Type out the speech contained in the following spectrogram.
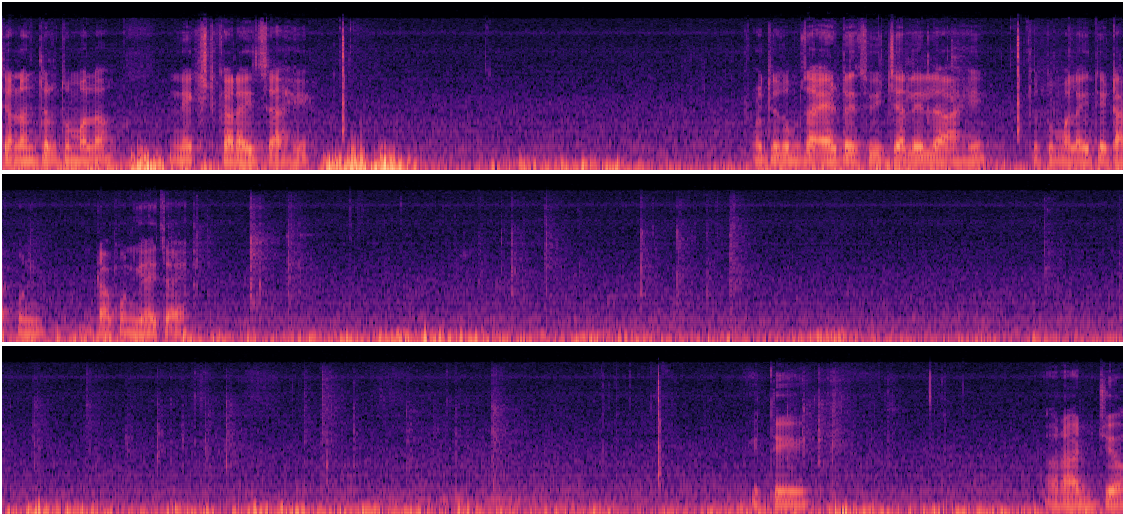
त्यानंतर तुम्हाला नेक्स्ट करायचं आहे. इथे तुमचा ॲड्रेस विचारलेला आहे तर तुम्हाला इथे टाकून टाकून घ्यायचा आहे. इथे राज्य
